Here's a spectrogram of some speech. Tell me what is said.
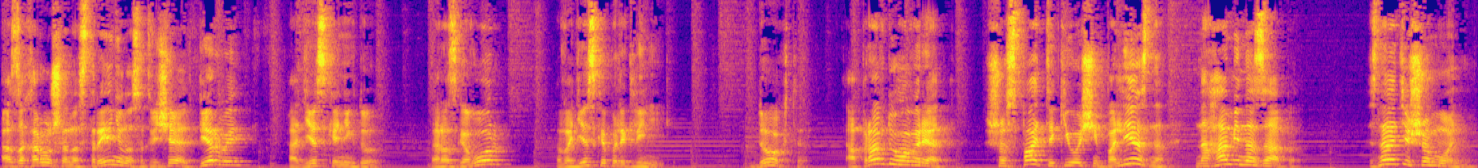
а за хорошее настроение у нас отвечает первый одесский анекдот. Разговор в одесской поликлинике. Доктор, а правду говорят, что спать таки очень полезно ногами на запад? Знаете что, Моня,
